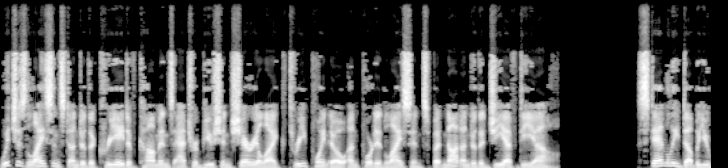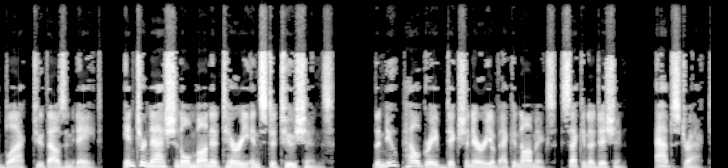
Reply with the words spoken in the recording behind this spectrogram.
which is licensed under the Creative Commons Attribution Sharealike 3.0 unported license but not under the GFDL. Stanley W. Black 2008. International Monetary Institutions. The New Palgrave Dictionary of Economics, 2nd edition. Abstract.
